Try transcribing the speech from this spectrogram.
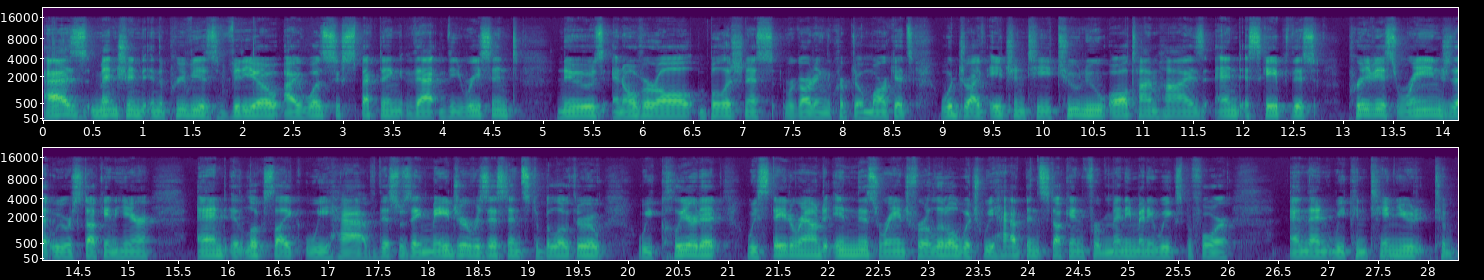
As mentioned in the previous video, I was suspecting that the recent news and overall bullishness regarding the crypto markets would drive HNT to new all-time highs and escape this previous range that we were stuck in here and it looks like we have. This was a major resistance to blow through. We cleared it. We stayed around in this range for a little, which we have been stuck in for many, many weeks before. And then we continued to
